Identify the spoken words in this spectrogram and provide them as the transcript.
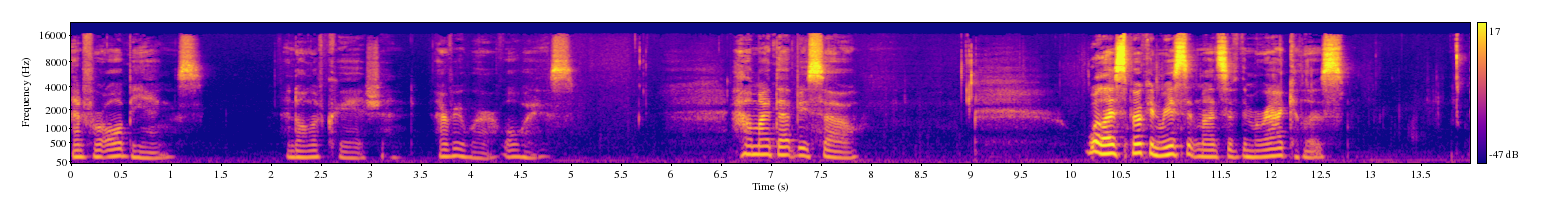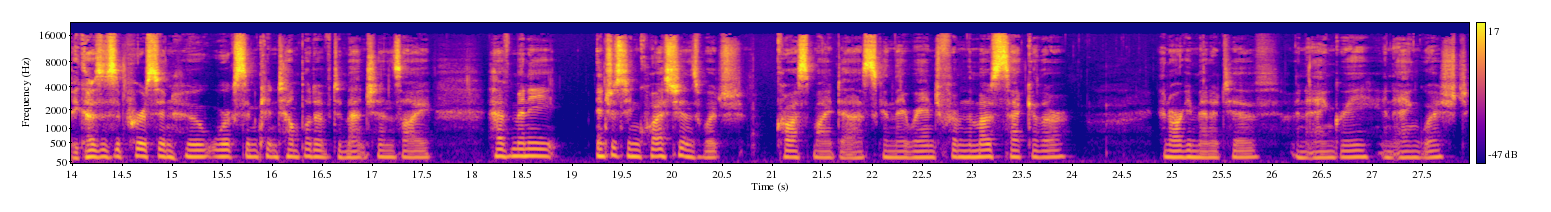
and for all beings and all of creation, everywhere, always. How might that be so? Well, I spoke in recent months of the miraculous because, as a person who works in contemplative dimensions, I have many interesting questions which cross my desk, and they range from the most secular and argumentative and angry and anguished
